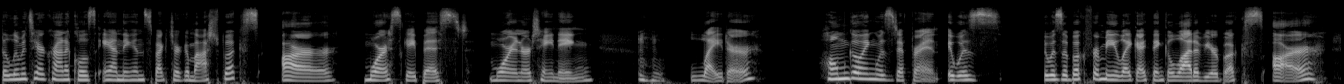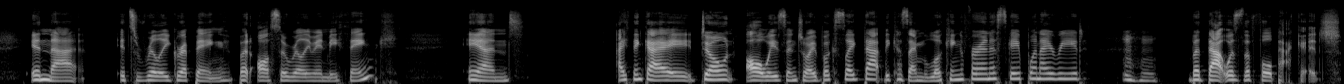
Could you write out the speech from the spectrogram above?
The Lumatere Chronicles and the Inspector Gamache books are more escapist, more entertaining, Mhm. lighter. Homegoing was different. It was it was a book for me like I think a lot of your books are in that it's really gripping but also really made me think. And I think I don't always enjoy books like that because I'm looking for an escape when I read, Mhm. but that was the full package.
